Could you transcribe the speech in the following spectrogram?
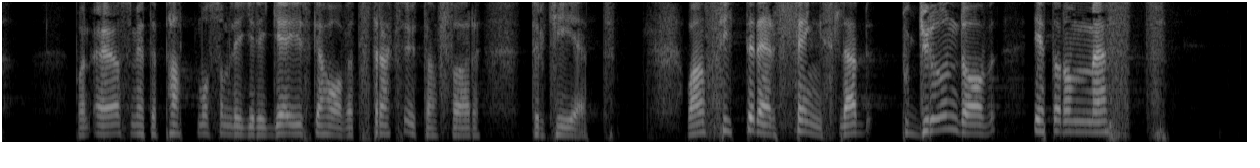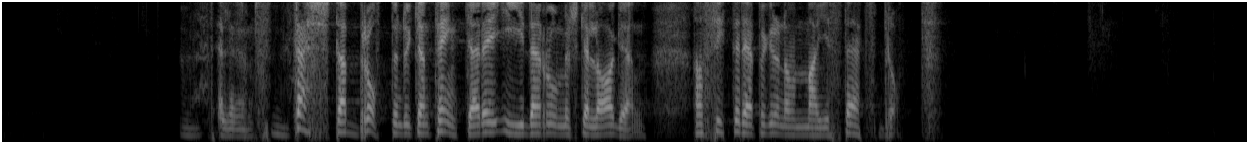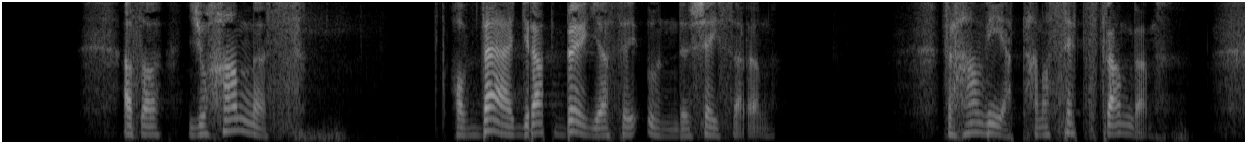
på en ö som heter Patmos som ligger i Geiska havet strax utanför Turkiet. Och han sitter där fängslad på grund av ett av de mest eller de värsta brotten du kan tänka dig i den romerska lagen. Han sitter där på grund av majestätsbrott. Alltså, Johannes har vägrat böja sig under kejsaren. För han vet, han har sett stranden.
